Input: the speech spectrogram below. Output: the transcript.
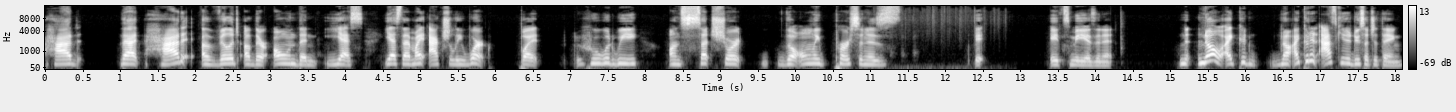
had that had a village of their own, then yes, yes, that might actually work. But who would we on such short the only person is it it's me, isn't it? N- no, I could not I couldn't ask you to do such a thing.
